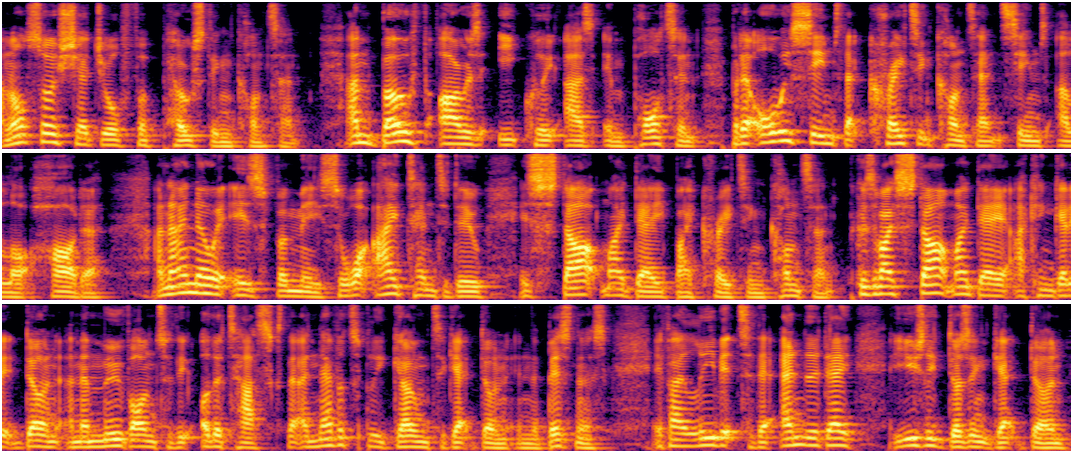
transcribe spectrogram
and also a schedule for posting content. And both are as equally as important, but it always seems that creating content seems a lot harder. And I know it is for me, so what I tend to do is start my day by creating content. Because if I start my day, I can get it done and then move on to the other tasks that are inevitably going to get done in the business. If I leave it to the end of the day, it usually doesn't get done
